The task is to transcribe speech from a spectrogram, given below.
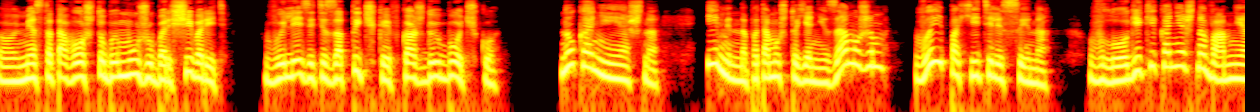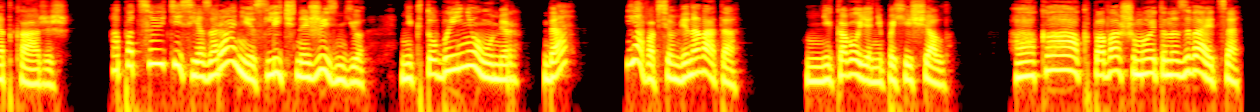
Вместо того, чтобы мужу борщи варить, вы лезете затычкой в каждую бочку. Ну, конечно. Именно потому, что я не замужем, вы похитили сына. В логике, конечно, вам не откажешь. А подсуетись я заранее с личной жизнью, никто бы и не умер, да? Я во всем виновата. Никого я не похищал. А как, по-вашему, это называется,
